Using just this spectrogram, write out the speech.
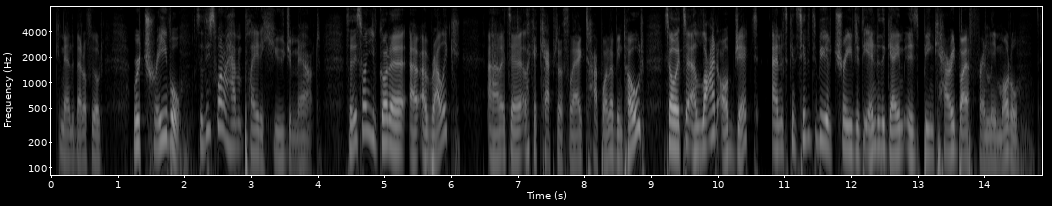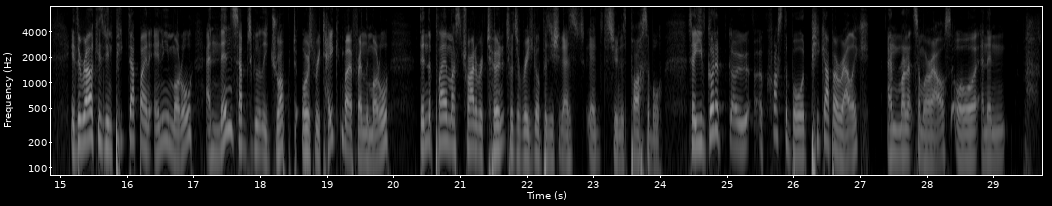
Command the battlefield. Retrieval. So this one I haven't played a huge amount. So this one you've got a, a, a relic. Uh, it's a like a capture the flag type one, I've been told. So it's a light object, and it's considered to be retrieved at the end of the game. It is being carried by a friendly model. If the relic has been picked up by an enemy model and then subsequently dropped or is retaken by a friendly model, then the player must try to return it to its original position as, as soon as possible. So you've got to go across the board, pick up a relic, and run it somewhere else, or and then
